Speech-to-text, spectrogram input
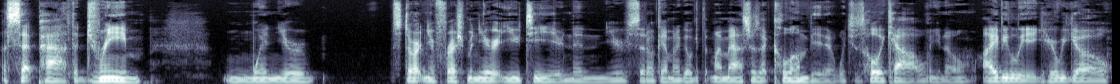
a set path a dream when you're starting your freshman year at UT and then you said, okay, I'm going to go get my master's at Columbia, which is holy cow, you know, Ivy League. Here we go.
